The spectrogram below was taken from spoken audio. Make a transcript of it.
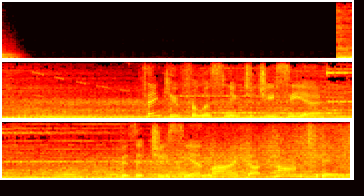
Thank you for listening to GCN. Visit GCNlive.com today.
